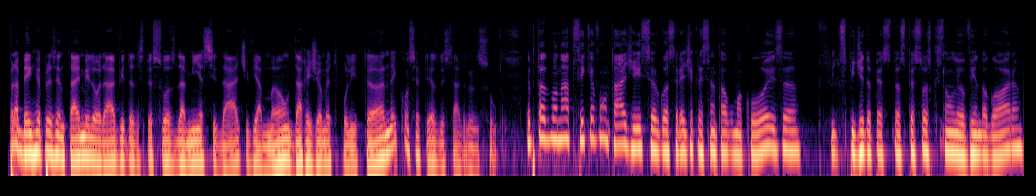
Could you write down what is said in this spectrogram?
para bem representar e melhorar a vida das pessoas da minha cidade, Viamão, da região metropolitana e com certeza do estado do Rio Grande do Sul. Deputado Bonato, fique à vontade aí, se o senhor gostaria de acrescentar alguma coisa, se despedir das pessoas que estão lhe ouvindo agora.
